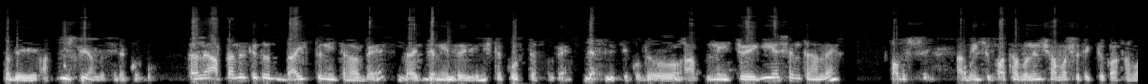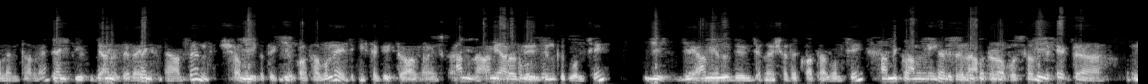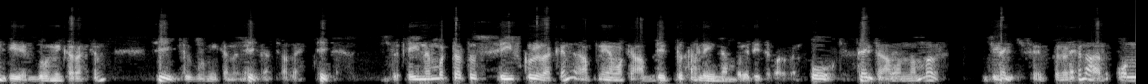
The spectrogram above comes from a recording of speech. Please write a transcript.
তবে নিশ্চয়ই আমরা সেটা করব। তাহলে আপনাদেরকে তো দায়িত্ব নিতে হবে দায়িত্ব নিয়ে তো এই জিনিসটা করতে হবে। তো আপনি একটু এগিয়ে আসেন তাহলে। অবশ্যই। আপনি একটু কথা বলেন সবার সাথে একটু কথা বলেন তাহলে। যারা যারা এখানে আছেন সবার সাথে একটু কথা বলে এই জিনিসটাকে একটু অর্গানাইজ করেন। আমি- আরও দুইজনকে বলছি। আমি আরও দুইজনের সাথে কথা বলছি। আমি আপনি আপনার অবস্থান থেকে একটা জি, ভূমিকা রাখেন। একটু ভূমিকা নেন ঠিক এটা চলে। ঠিক তো এই নাম্বারটা তো সেভ করে রাখেন আপনি আমাকে আপডেট তো তাহলে এই নাম্বারে দিতে পারবেন। ও আমার নাম্বার সেভ করে রাখেন আর অন্য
